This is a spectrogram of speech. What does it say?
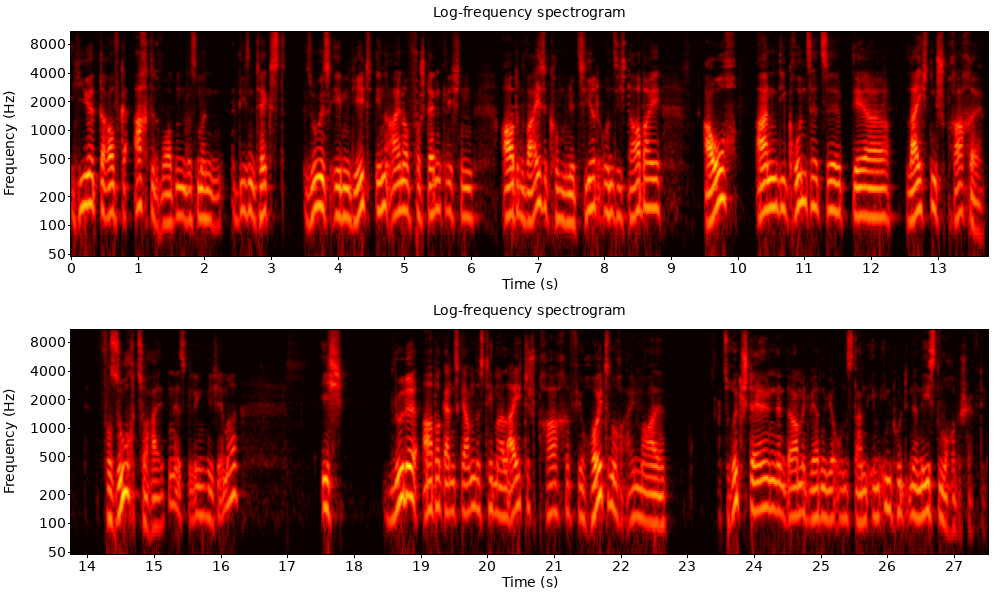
hier darauf geachtet worden, dass man diesen Text, so es eben geht, in einer verständlichen Art und Weise kommuniziert und sich dabei auch an die Grundsätze der leichten Sprache versucht zu halten. Es gelingt nicht immer. Ich würde aber ganz gern das Thema leichte Sprache für heute noch einmal zurückstellen, denn damit werden wir uns dann im Input in der nächsten Woche beschäftigen.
